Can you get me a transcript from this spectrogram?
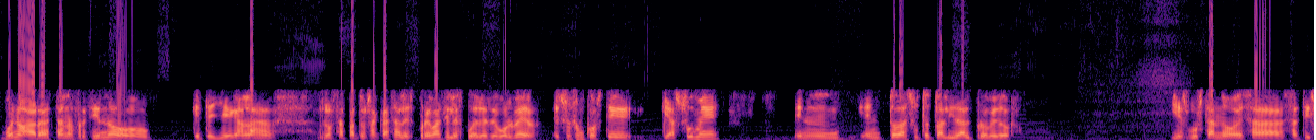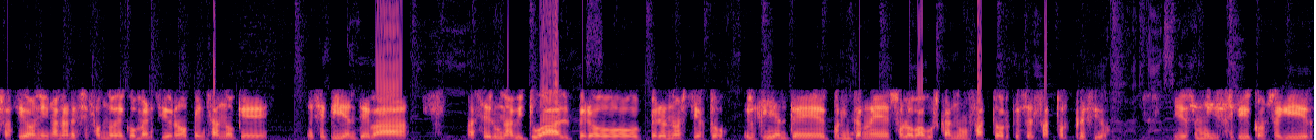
Bueno, ahora están ofreciendo que te llegan las, los zapatos a casa, les pruebas y les puedes devolver. Eso es un coste que asume en, en toda su totalidad el proveedor. Y es buscando esa satisfacción y ganar ese fondo de comercio, ¿no? Pensando que ese cliente va a ser un habitual, pero, pero no es cierto. El cliente por Internet solo va buscando un factor, que es el factor precio. Y es muy difícil conseguir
